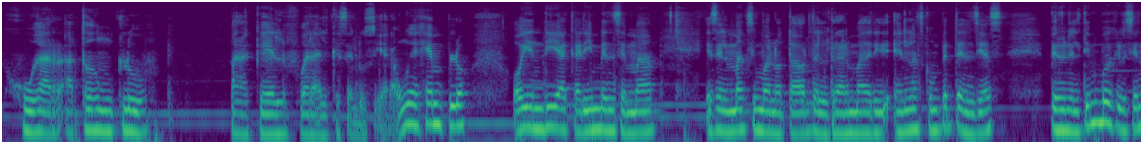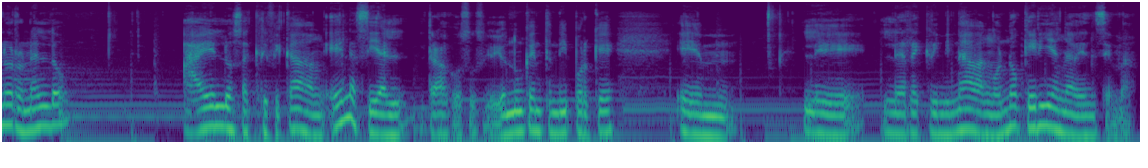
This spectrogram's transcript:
jugar a todo un club para que él fuera el que se luciera. Un ejemplo, hoy en día Karim Benzema es el máximo anotador del Real Madrid en las competencias, pero en el tiempo de Cristiano Ronaldo a él lo sacrificaban, él hacía el trabajo sucio. Yo nunca entendí por qué em, le, le recriminaban o no querían a Benzema.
